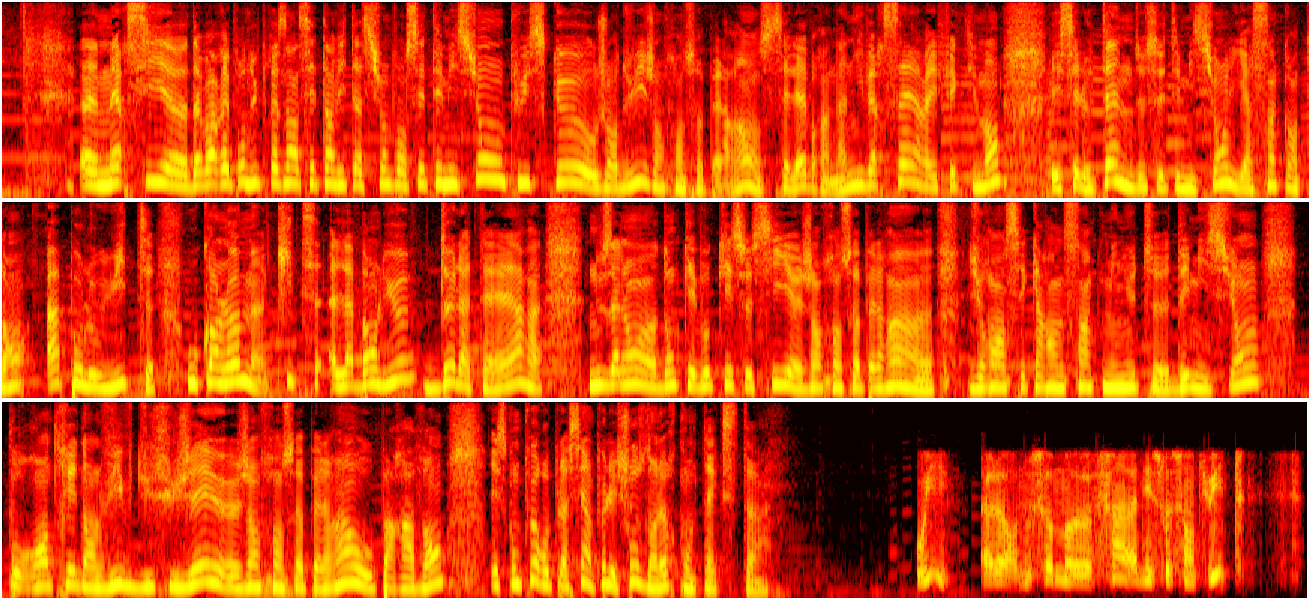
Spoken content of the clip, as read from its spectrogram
Euh, merci euh, d'avoir répondu présent à cette invitation pour cette émission, puisque aujourd'hui, Jean-François Pellerin, on célèbre un anniversaire, effectivement, et c'est le thème de cette émission, il y a 50 ans, Apollo 8, ou quand l'homme quitte la banlieue de la Terre. Nous allons euh, donc évoquer ceci, Jean-François Pellerin, durant ces 45 minutes d'émission. Pour rentrer dans le vif du sujet, Jean-François Pellerin, auparavant, est-ce qu'on peut replacer un peu les choses dans leur contexte? Alors, nous sommes euh, fin année 68.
